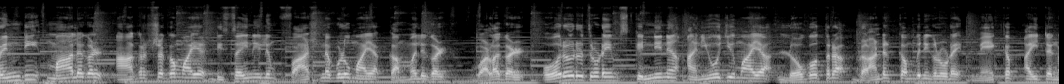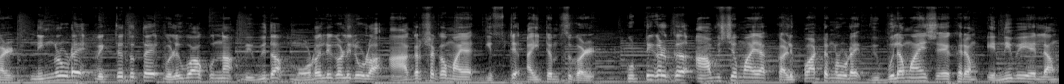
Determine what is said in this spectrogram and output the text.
ട്രെൻഡി മാലകൾ ആകർഷകമായ ഡിസൈനിലും ഫാഷനബിളുമായ കമ്മലുകൾ വളകൾ ഓരോരുത്തരുടെയും സ്കിന്നിന് അനുയോജ്യമായ ലോകോത്തര ബ്രാൻഡഡ് കമ്പനികളുടെ മേക്കപ്പ് ഐറ്റങ്ങൾ നിങ്ങളുടെ വ്യക്തിത്വത്തെ വെളിവാക്കുന്ന വിവിധ മോഡലുകളിലുള്ള ആകർഷകമായ ഗിഫ്റ്റ് ഐറ്റംസുകൾ കുട്ടികൾക്ക് ആവശ്യമായ കളിപ്പാട്ടങ്ങളുടെ വിപുലമായ ശേഖരം എന്നിവയെല്ലാം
